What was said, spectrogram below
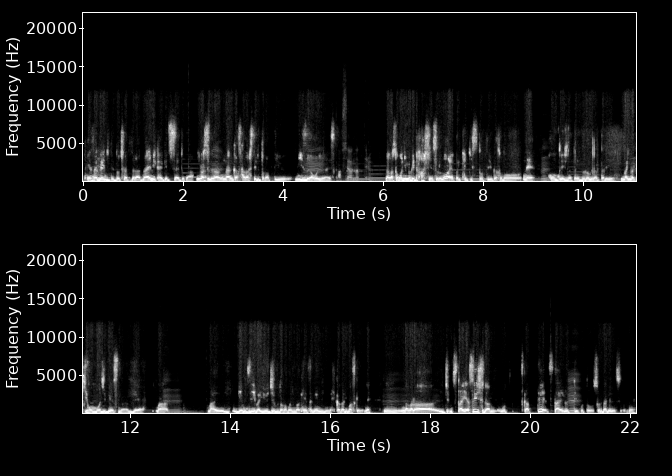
検索エンジンってどっちかって言ったら悩み解決したいとか、今すぐ何何か探してるとかっていうニーズが多いじゃないですか。お。世話になってる。だからそこに向けて発信するのはやっぱりテキストっていうか、そのね、うん。ホームページだったり、ブログだったり、まあ今基本文字ベースなんで、まあまあ、厳密に言えば YouTube とかも今検索エンジンにも引っかかりますけどね。うん、だから、一伝えやすい手段を使って伝えるっていうこと、それだけですよね。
